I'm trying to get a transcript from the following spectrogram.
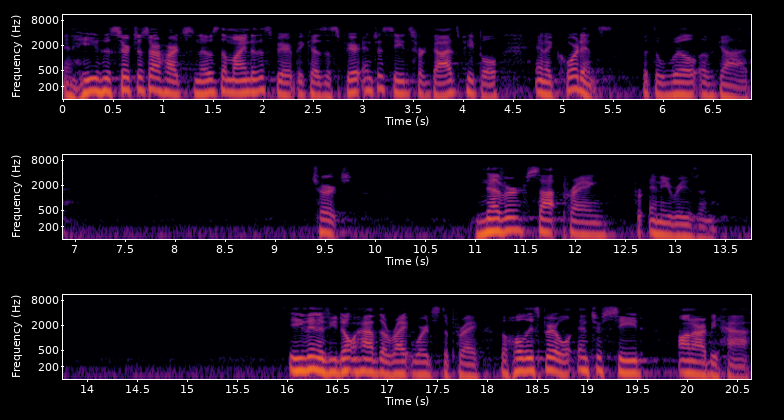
And He who searches our hearts knows the mind of the Spirit, because the Spirit intercedes for God's people in accordance with the will of God. Church, never stop praying for any reason. Even if you don't have the right words to pray, the Holy Spirit will intercede on our behalf.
